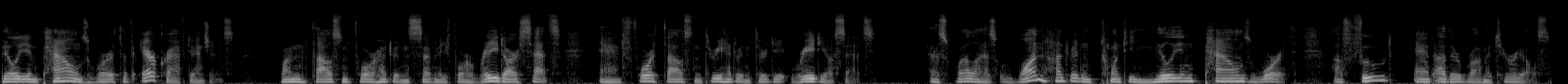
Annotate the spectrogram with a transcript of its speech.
billion pounds worth of aircraft engines, 1,474 radar sets, and 4,338 radio sets as well as 120 million pounds worth of food and other raw materials.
